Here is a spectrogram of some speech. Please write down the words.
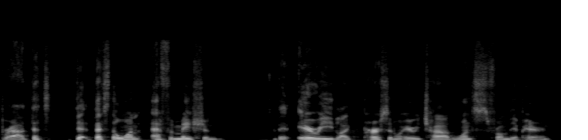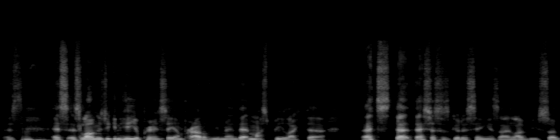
bruh, that's that, that's the one affirmation that every like person or every child wants from their parent. Is Mm. as as long as you can hear your parents say, "I'm proud of you, man," that must be like the that's that that's just as good as saying as I love you. So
